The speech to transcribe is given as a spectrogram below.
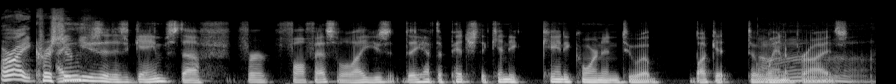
All right, Christian. I use it as game stuff for fall festival. I use it. They have to pitch the candy candy corn into a bucket to win a prize. Ah.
